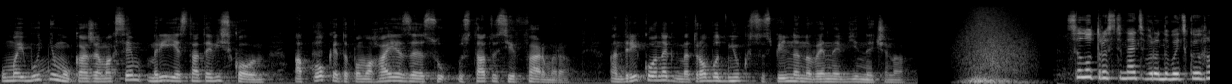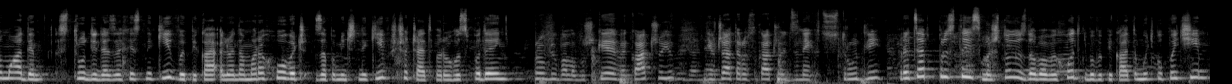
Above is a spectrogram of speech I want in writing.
У майбутньому, каже Максим, мріє стати військовим, а поки допомагає ЗСУ у статусі фермера. Андрій Коник, Дмитро Боднюк, Суспільне новини Вінниччина. Село Тростянець Вороновицької громади. Струдлі для захисників випікає Альона Марахович, за помічників ще четверо господинь. Роблю балабушки, викачую. Дівчата розкачують з них струдлі. Рецепт простий, смачною здоба виходить, бо випікатимуть у печі,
